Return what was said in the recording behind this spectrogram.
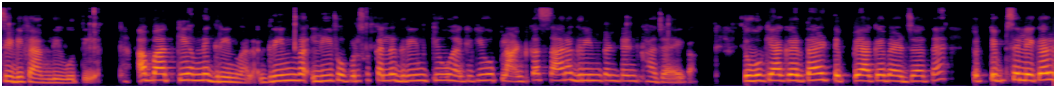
सीडी फैमिली होती है। अब बात की हमने ग्रीन वाला। ग्रीन लीफ ऊपर उसका कलर ग्रीन क्यों है? क्योंकि वो प्लांट का सारा ग्रीन कंटेंट खा जाएगा। तो वो क्या करता है? टिप पे आके बैठ जाता है। तो टिप से लेकर,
